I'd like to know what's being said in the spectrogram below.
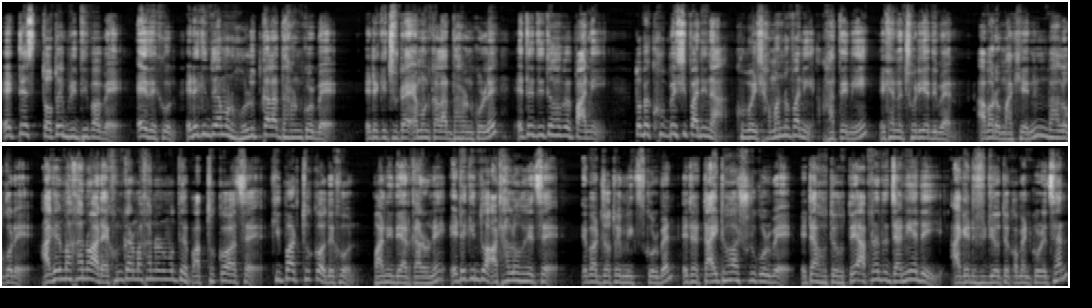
এর টেস্ট ততই বৃদ্ধি পাবে। এই দেখুন, এটা কিন্তু এমন হলুদ কালার ধারণ করবে। এটা কিছুটা এমন কালার ধারণ করলে এতে দিতে হবে পানি। তবে খুব বেশি পানি না, খুবই সামান্য পানি হাতে নিয়ে এখানে ছড়িয়ে দিবেন। আবারও মাখিয়ে নিন ভালো করে। আগের মাখানো আর এখনকার মাখানোর মধ্যে পার্থক্য আছে। কি পার্থক্য? দেখুন। পানি দেওয়ার কারণে এটা কিন্তু আঠালো হয়েছে। এবার যতই মিক্স করবেন, এটা টাইট হওয়া শুরু করবে। এটা হতে হতে আপনাদের জানিয়ে দেই, আগের ভিডিওতে কমেন্ট করেছেন,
